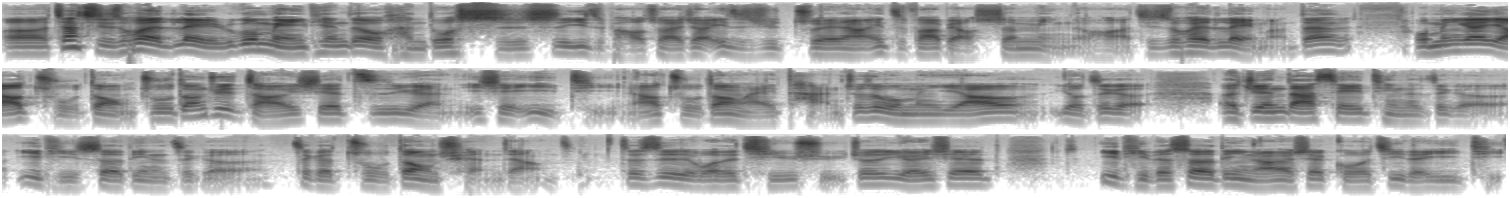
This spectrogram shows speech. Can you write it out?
呃，这样其实会累。如果每一天都有很多时事一直跑出来，就要一直去追，然后一直发表声明的话，其实会累嘛。但我们应该也要主动，主动去找一些资源、一些议题，然后主动来谈。就是我们也要有这个 agenda setting 的这个议题设定的这个这个主动权，这样子。这是我的期许，就是有一些议题的设定，然后有些国际的议题。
